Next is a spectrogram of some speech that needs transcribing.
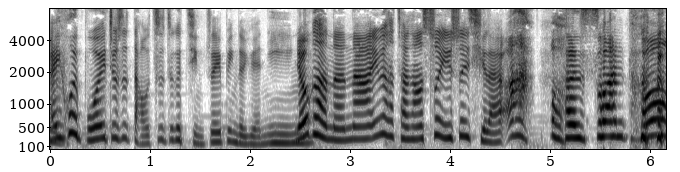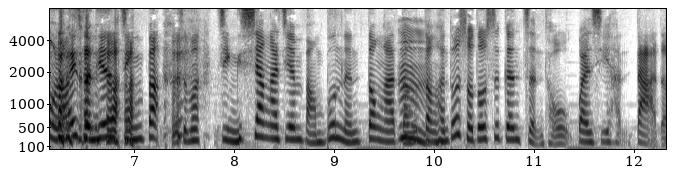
哎，会不会就是导致这个颈椎病的原因？有可能呢，因为他常常睡一睡起来啊，哦很酸痛，然后一整天 颈膀什么颈项啊、肩膀不能动啊等等，很多时候都是跟枕头关系很大的。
